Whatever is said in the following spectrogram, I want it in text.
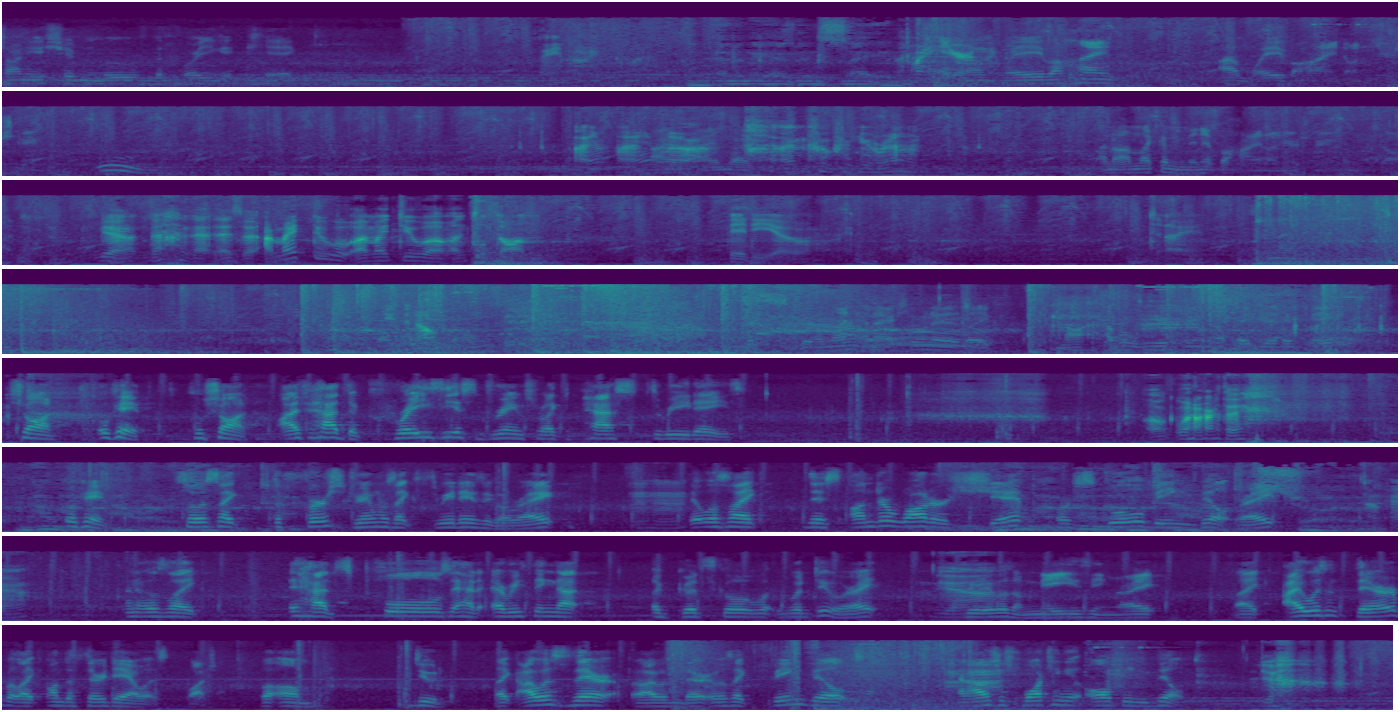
Tony, you should move before you get kicked. Wait, wait, Enemy has been slain. I'm right here. I'm way behind. I'm way behind on your stream. Ooh. I'm, I'm, I'm- uh, I'm like- I'm moving you around. I know I'm like a minute behind on your stream. Oh my god. Yeah, that, that, that's it. I might do, I might do, um, Until Dawn video Ethan, help. This is storyline, and I actually want to like not have a weird dream like I did. Okay, Sean. Okay, so Sean, I've had the craziest dreams for like the past three days. Oh, what are they? Okay, so it's like the first dream was like three days ago, right? Mm -hmm. It was like this underwater ship or school being built, right? And it was like it had pools, it had everything that a good school w- would do, right? Yeah. Dude, it was amazing, right? Like I wasn't there, but like on the third day I was. Watch, but um, dude, like I was there. I wasn't there. It was like being built, and I was just watching it all being built. Yeah.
